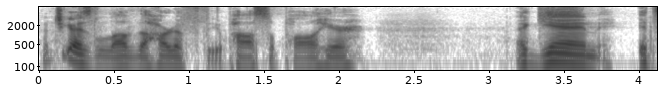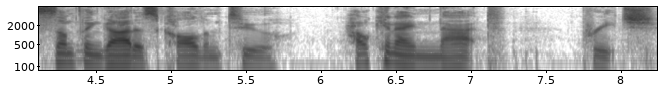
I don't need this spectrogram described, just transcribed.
Don't you guys love the heart of the Apostle Paul here? Again, it's something God has called him to. How can I not preach?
